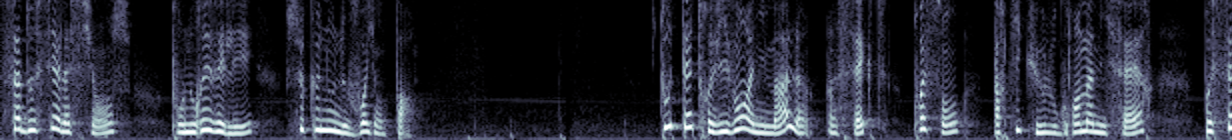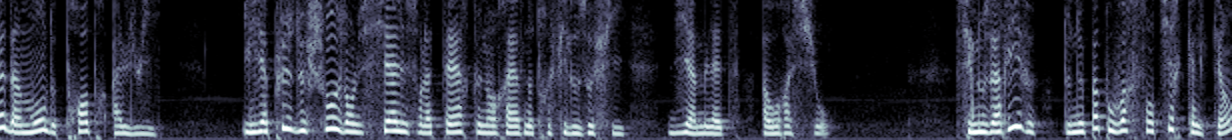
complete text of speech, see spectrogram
s'adosser à la science pour nous révéler ce que nous ne voyons pas. Tout être vivant animal, insecte, poisson, particules ou grand mammifère, possède un monde propre à lui. Il y a plus de choses dans le ciel et sur la terre que n'en rêve notre philosophie, dit Hamlet à Horatio. S'il nous arrive de ne pas pouvoir sentir quelqu'un,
